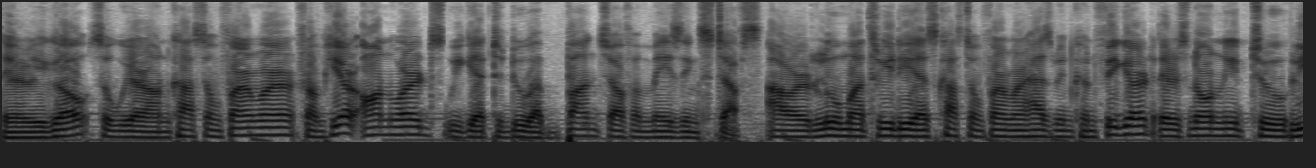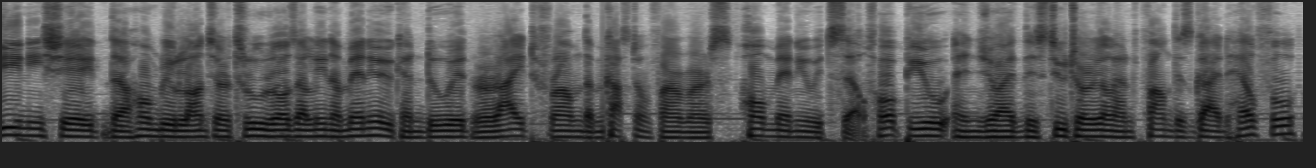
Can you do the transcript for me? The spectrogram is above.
There you go. So we are on custom firmware. From here onwards, we get to do a bunch of amazing stuffs. Our Luma 3DS custom firmware has been configured. There is no need to reinitiate the Homebrew launcher through Rosalina menu. You can do it right from the custom firmware's home menu itself. Hope you enjoyed this tutorial and found this guide helpful.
